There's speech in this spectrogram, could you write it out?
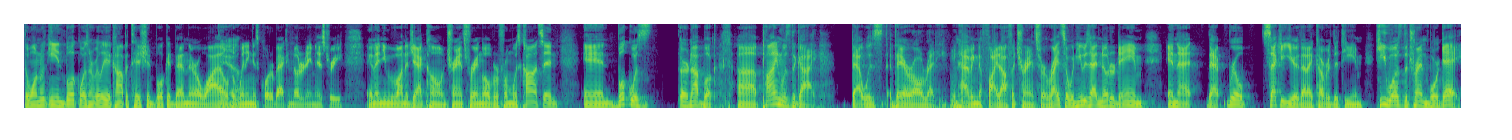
The one with Ian Book wasn't really a competition. Book had been there a while, the winningest quarterback in Notre Dame history. And then you move on to Jack Coan, transferring over from Wisconsin. And Book was, or not Book, uh, Pyne was the guy that was there already and having to fight off a transfer, right? So when he was at Notre Dame in that that real second year that I covered the team, he was the Trenton Bourguet.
